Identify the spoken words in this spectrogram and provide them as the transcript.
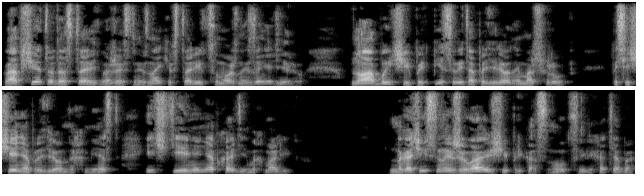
Вообще-то доставить божественные знаки в столицу можно и за неделю, но обычай предписывает определенный маршрут, посещение определенных мест и чтение необходимых молитв. Многочисленные желающие прикоснуться или хотя бы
